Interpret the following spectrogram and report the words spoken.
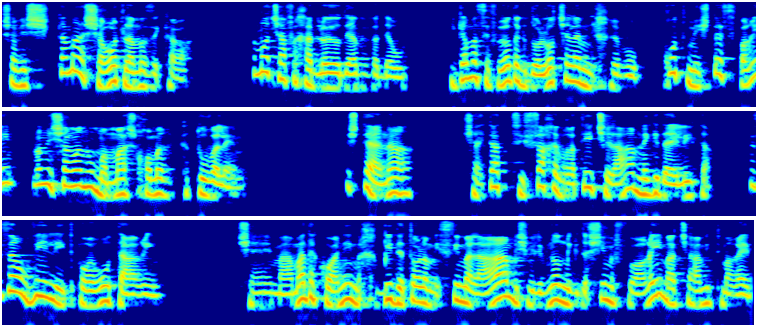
עכשיו יש כמה השערות למה זה קרה. למרות שאף אחד לא יודע בוודאות, כי גם הספריות הגדולות שלהם נחרבו, חוץ משתי ספרים לא נשאר לנו ממש חומר כתוב עליהם. יש טענה שהייתה תסיסה חברתית של העם נגד האליטה, וזה הוביל להתפוררות הערים. שמעמד הכהנים הכביד את עול המיסים על העם בשביל לבנות מקדשים מפוארים עד שהעם התמרד.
